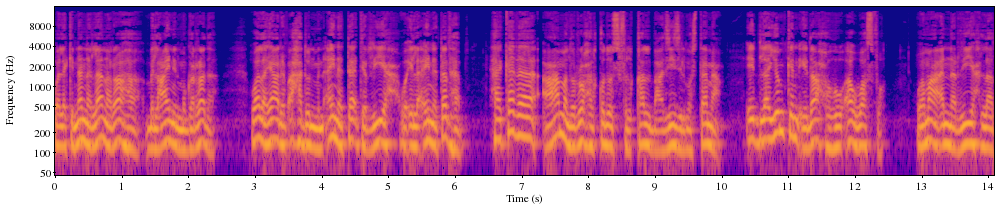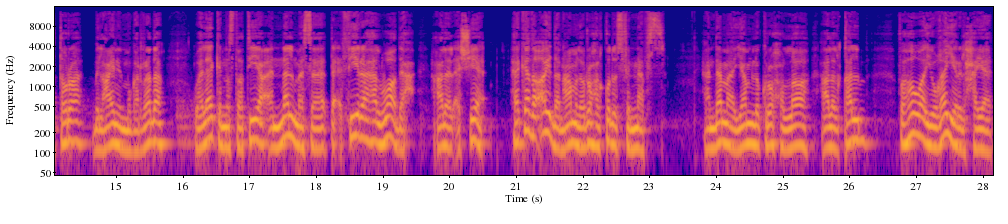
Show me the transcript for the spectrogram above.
ولكننا لا نراها بالعين المجردة، ولا يعرف أحد من أين تأتي الريح وإلى أين تذهب. هكذا عمل الروح القدس في القلب عزيزي المستمع، إذ لا يمكن إيضاحه أو وصفه. ومع أن الريح لا ترى بالعين المجردة، ولكن نستطيع أن نلمس تأثيرها الواضح على الأشياء. هكذا أيضا عمل الروح القدس في النفس. عندما يملك روح الله على القلب فهو يغير الحياة،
